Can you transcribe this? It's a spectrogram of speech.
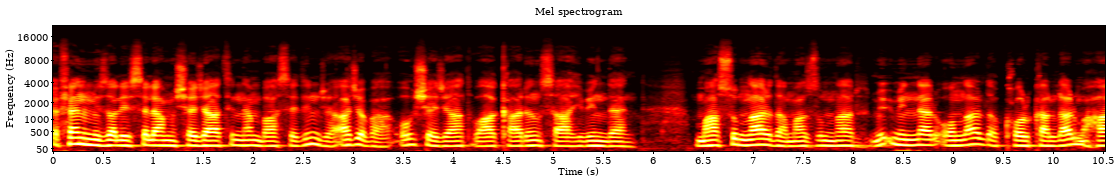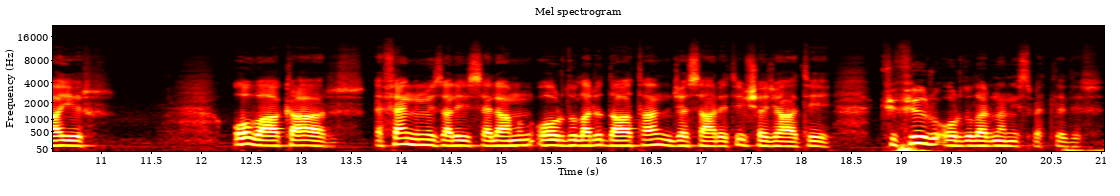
Efendimiz Aleyhisselam'ın şecaatinden bahsedince acaba o şecaat vakarın sahibinden Masumlar da mazlumlar, müminler onlar da korkarlar mı? Hayır. O vakar, Efendimiz Aleyhisselam'ın orduları dağıtan cesareti, şecaati, küfür ordularına nispetlidir.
